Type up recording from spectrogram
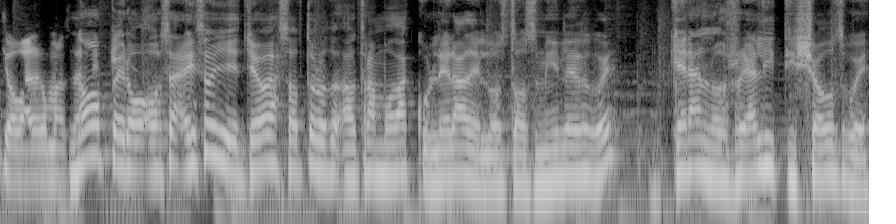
yo valgo más verga. No, pero, o sea, eso lle- llevas a, otro, a otra moda culera de los 2000, güey. Que eran los reality shows, güey.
